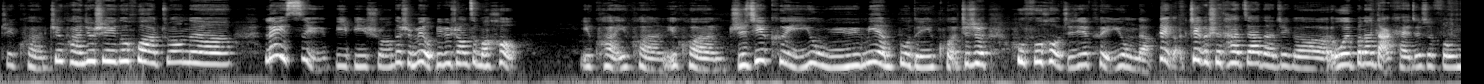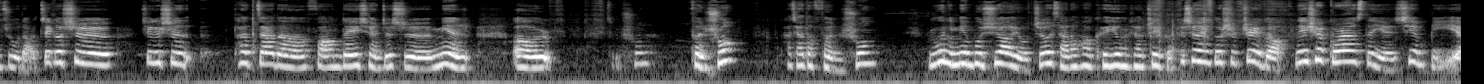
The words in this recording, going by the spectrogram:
这款这款就是一个化妆的，类似于 BB 霜，但是没有 BB 霜这么厚。一款一款一款直接可以用于面部的一款，就是护肤后直接可以用的。这个这个是他家的这个，我也不能打开，这是封住的。这个是这个是他家的 foundation，就是面，呃，怎么说呢？粉霜，他家的粉霜。如果你面部需要有遮瑕的话，可以用一下这个。这下一个是这个 Nature Grass 的眼线笔，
